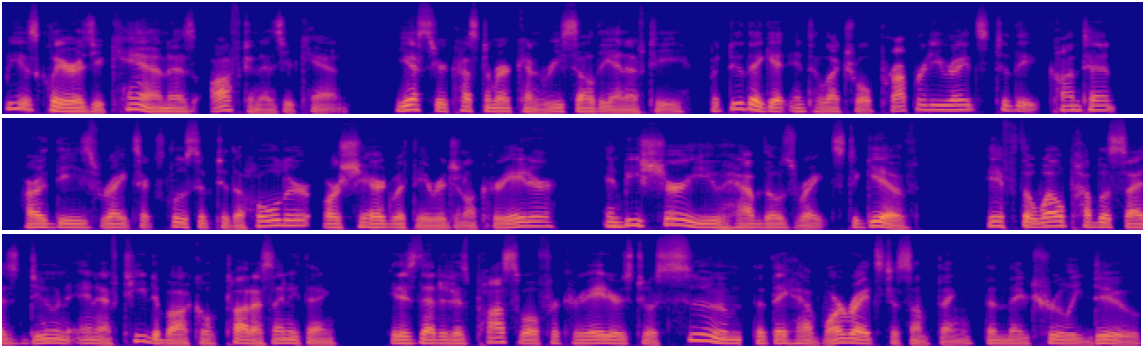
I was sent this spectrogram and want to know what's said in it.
Be as clear as you can as often as you can. Yes, your customer can resell the NFT, but do they get intellectual property rights to the content? Are these rights exclusive to the holder or shared with the original creator? And be sure you have those rights to give. If the well publicized Dune NFT debacle taught us anything, it is that it is possible for creators to assume that they have more rights to something than they truly do.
